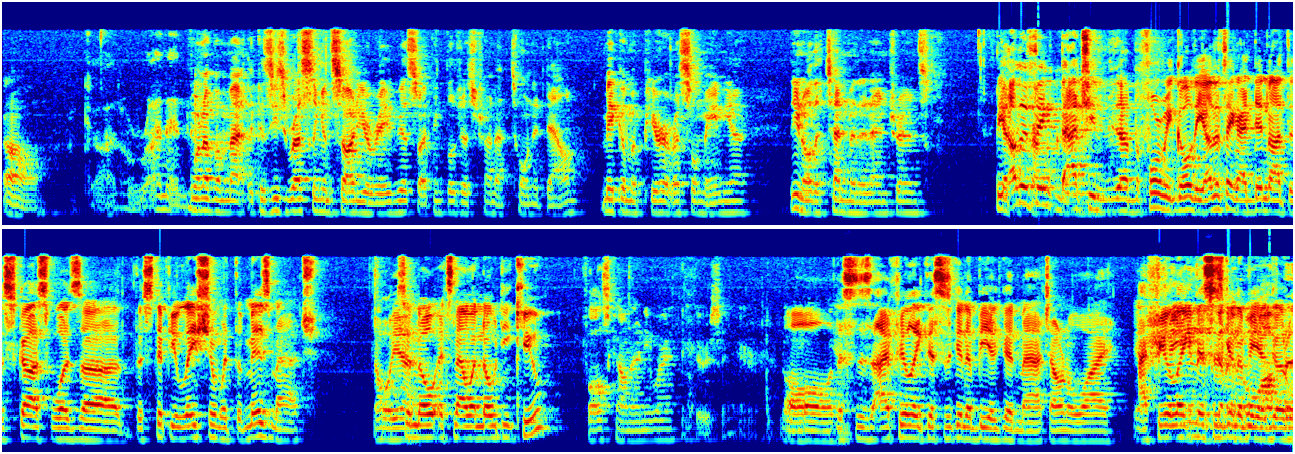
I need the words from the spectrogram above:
Oh God, a run-in. One of them at because he's wrestling in Saudi Arabia, so I think they'll just try to tone it down, make him appear at WrestleMania. You know, the ten minute entrance. The Get the other crowd thing, crazy. actually, uh, before we go, the other thing I did not discuss was uh, the stipulation with the Miz match. Oh yeah, It's a no. It's now a no DQ. false count anywhere. I think they were saying. or- no, Oh, yeah. this is. I feel like this is gonna be a good match. I don't know why. Yeah, I feel Shane like this is gonna gonna, be go a good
